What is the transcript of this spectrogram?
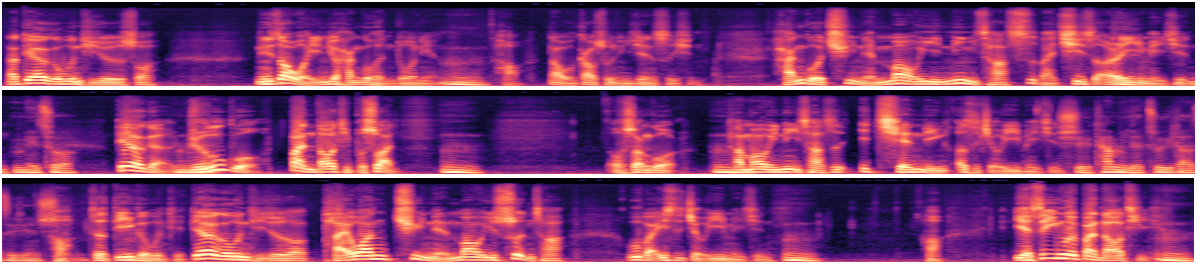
那第二个问题就是说，你知道我研究韩国很多年，嗯，好，那我告诉你一件事情，韩国去年贸易逆差四百七十二亿美金，没错。第二个，如果半导体不算，嗯，我算过了。它贸易逆差是一千零二十九亿美金，是他们也注意到这件事。好，这是第一个问题。第二个问题就是说，台湾去年贸易顺差五百一十九亿美金。嗯，好，也是因为半导体。嗯，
